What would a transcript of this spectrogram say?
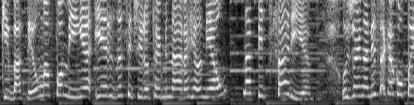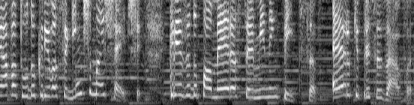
que bateu uma fominha e eles decidiram terminar a reunião na pizzaria. O jornalista que acompanhava tudo criou a seguinte manchete: Crise do Palmeiras termina em pizza. Era o que precisava.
